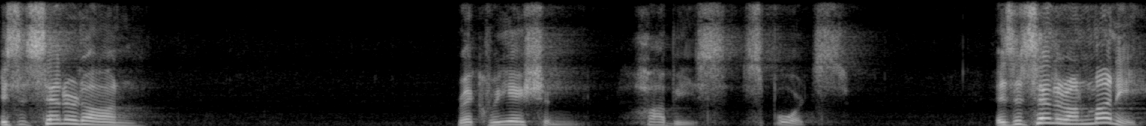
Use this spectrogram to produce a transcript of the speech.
Is it centered on recreation, hobbies, sports? Is it centered on money?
